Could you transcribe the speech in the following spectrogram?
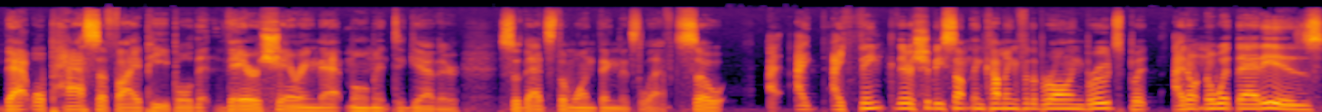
that will pacify people that they're sharing that moment together. So that's the one thing that's left. So I, I, I think there should be something coming for the Brawling Brutes, but I don't know what that is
